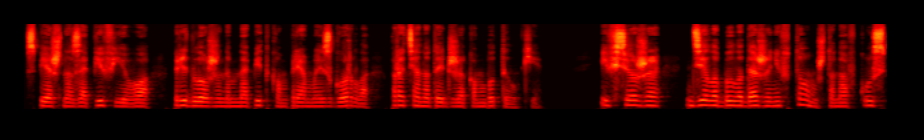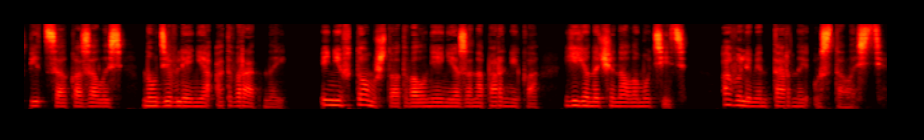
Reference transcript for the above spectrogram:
спешно запив его предложенным напитком прямо из горла, протянутой Джеком бутылки. И все же дело было даже не в том, что на вкус пицца оказалась на удивление отвратной, и не в том, что от волнения за напарника ее начинало мутить, а в элементарной усталости.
